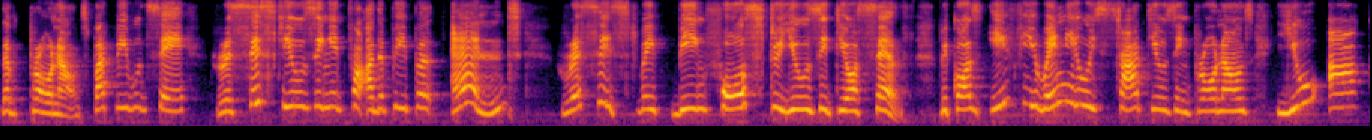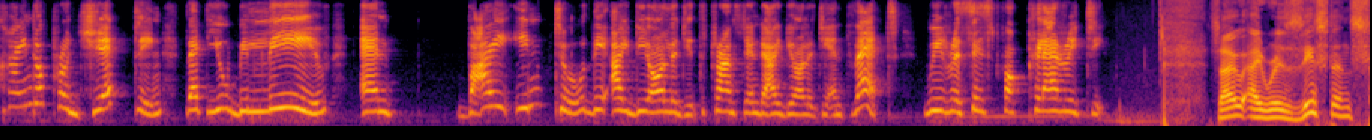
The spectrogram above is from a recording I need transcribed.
the pronouns. But we would say resist using it for other people and resist with being forced to use it yourself. Because if you when you start using pronouns you are kind of projecting that you believe and buy into the ideology the transgender ideology. And that we resist for clarity so, a resistance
